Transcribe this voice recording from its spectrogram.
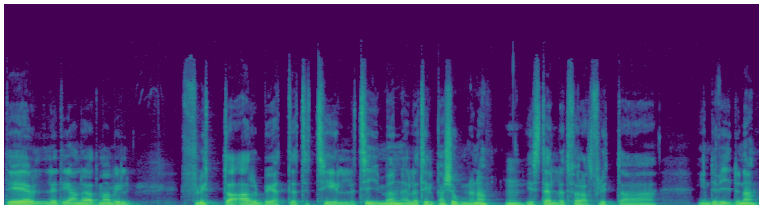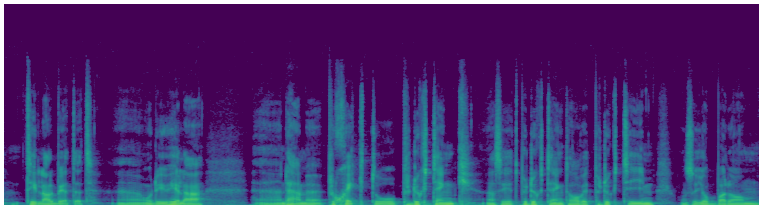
det är lite grann det att man vill flytta arbetet till teamen eller till personerna Mm. istället för att flytta individerna till arbetet. Eh, och det är ju hela eh, det här med projekt och produkttänk. Alltså i ett produkttänk då har vi ett produktteam och så jobbar de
